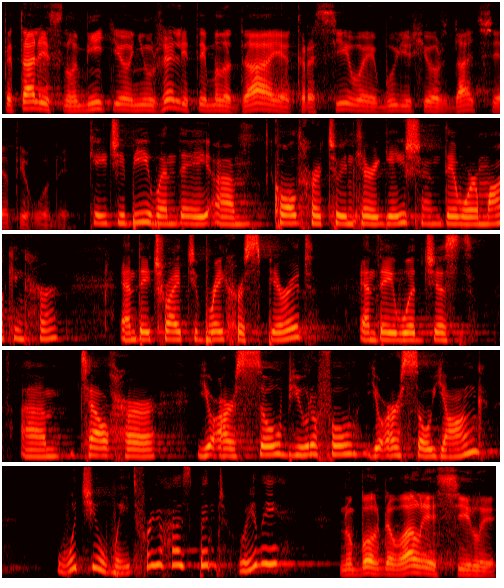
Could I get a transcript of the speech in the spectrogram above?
пытались сломить ее. Неужели ты молодая, красивая, будешь ее ждать все эти годы? KGB, when they um, called her to interrogation, they were mocking her and they tried to break her spirit and they would just um, tell her, You are so beautiful, you are so young. Would you wait for your husband? Really? Но Бог давал ей силы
